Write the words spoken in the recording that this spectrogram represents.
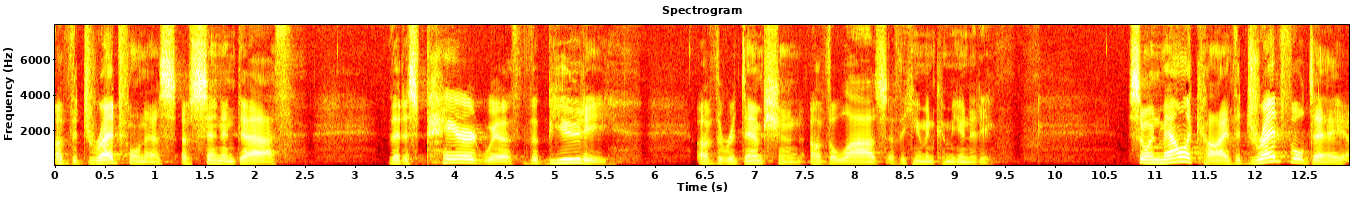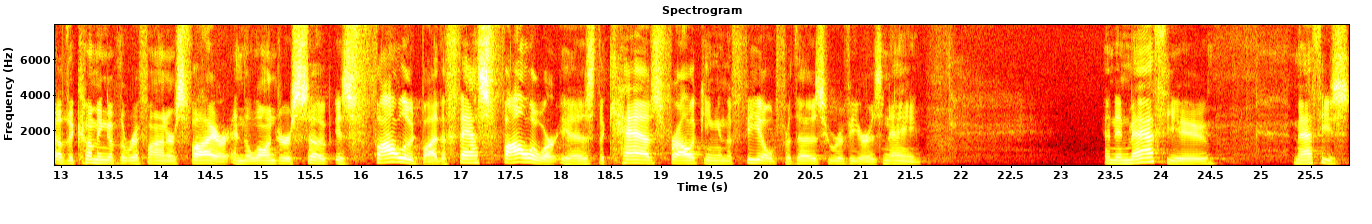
of the dreadfulness of sin and death that is paired with the beauty of the redemption of the lives of the human community. So in Malachi, the dreadful day of the coming of the refiner's fire and the launderer's soap is followed by the fast follower is the calves frolicking in the field for those who revere his name. And in Matthew, Matthew's,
